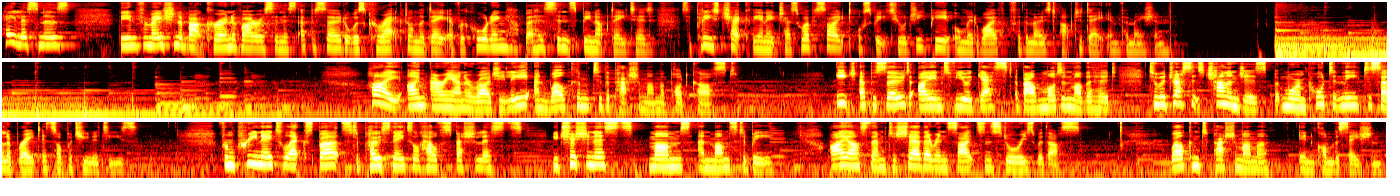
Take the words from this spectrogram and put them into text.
Hey, listeners. The information about coronavirus in this episode was correct on the date of recording, but has since been updated. So please check the NHS website or speak to your GP or midwife for the most up to date information. Hi, I'm Arianna Raji Lee, and welcome to the Passion Mama podcast. Each episode, I interview a guest about modern motherhood to address its challenges, but more importantly, to celebrate its opportunities. From prenatal experts to postnatal health specialists, nutritionists, mums, and mums to be, I ask them to share their insights and stories with us. Welcome to Passion Mama in Conversation.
